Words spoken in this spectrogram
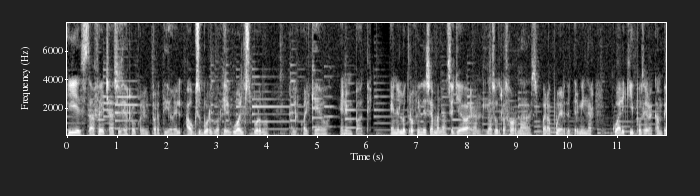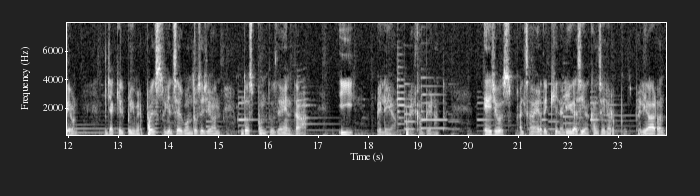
Y esta fecha se cerró con el partido del Augsburgo y el Wolfsburgo, el cual quedó en empate. En el otro fin de semana se llevarán las otras jornadas para poder determinar cuál equipo será campeón ya que el primer puesto y el segundo se llevan dos puntos de ventaja y pelean por el campeonato. Ellos, al saber de que la liga se iba a cancelar, pues, pelearon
